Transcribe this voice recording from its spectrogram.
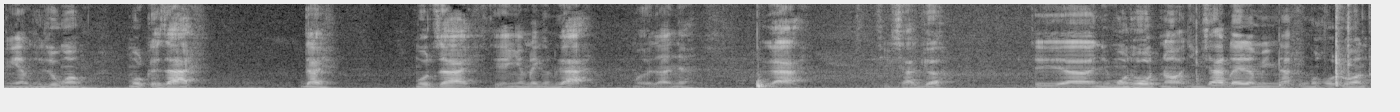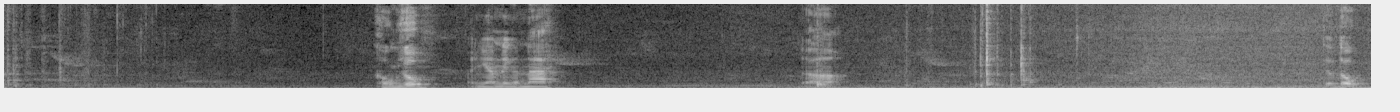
Anh em thấy dung không? Một cái dài. Đây một dài thì anh em đánh con gà. Mở ra nhé gà chính xác chưa? Thì uh, như một hột nó chính xác đây là mình nắp một hột luôn. Không dung anh em đánh con nai. Đó. Tiếp tục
